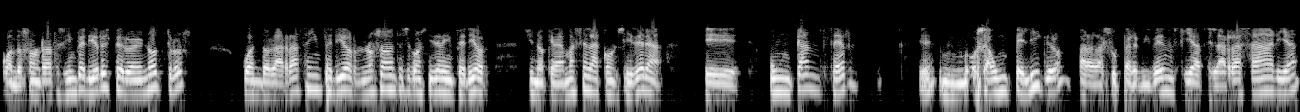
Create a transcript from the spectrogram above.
cuando son razas inferiores, pero en otros, cuando la raza inferior no solamente se considera inferior, sino que además se la considera eh, un cáncer, eh, o sea, un peligro para la supervivencia de la raza aria,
